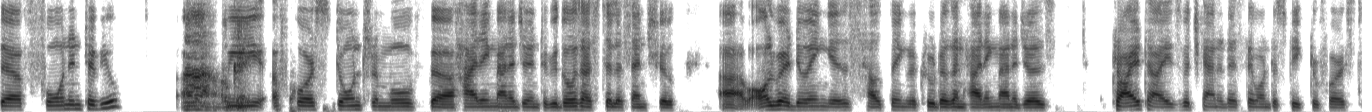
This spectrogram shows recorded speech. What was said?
the phone interview Ah, uh, okay. We, of course, don't remove the hiring manager interview. Those are still essential. Uh, all we're doing is helping recruiters and hiring managers prioritize which candidates they want to speak to first.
